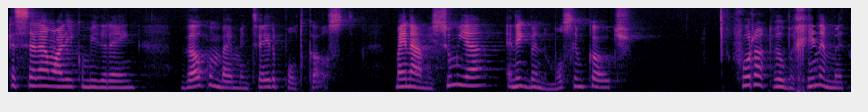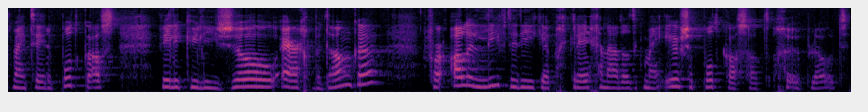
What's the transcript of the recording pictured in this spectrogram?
Assalamu alaikum iedereen. Welkom bij mijn tweede podcast. Mijn naam is Sumia en ik ben de moslimcoach. Voordat ik wil beginnen met mijn tweede podcast, wil ik jullie zo erg bedanken voor alle liefde die ik heb gekregen nadat ik mijn eerste podcast had geüpload.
